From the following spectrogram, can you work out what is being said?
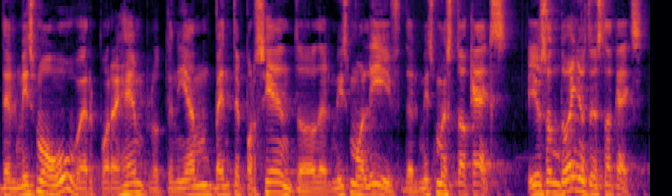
del mismo Uber, por ejemplo, tenían 20%, del mismo Lyft, del mismo StockX. Ellos son dueños de StockX.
